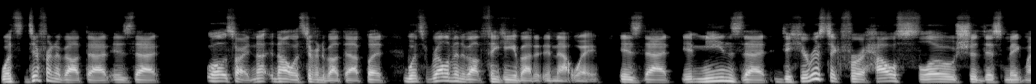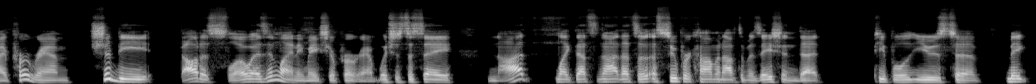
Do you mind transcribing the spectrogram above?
what's different about that is that well, sorry, not, not what's different about that, but what's relevant about thinking about it in that way is that it means that the heuristic for how slow should this make my program should be about as slow as inlining makes your program, which is to say, not like that's not, that's a, a super common optimization that people use to make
